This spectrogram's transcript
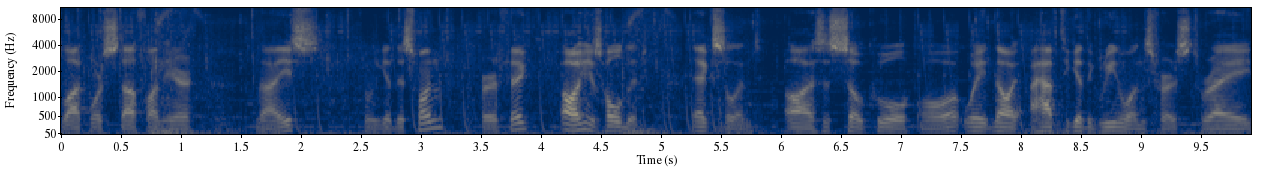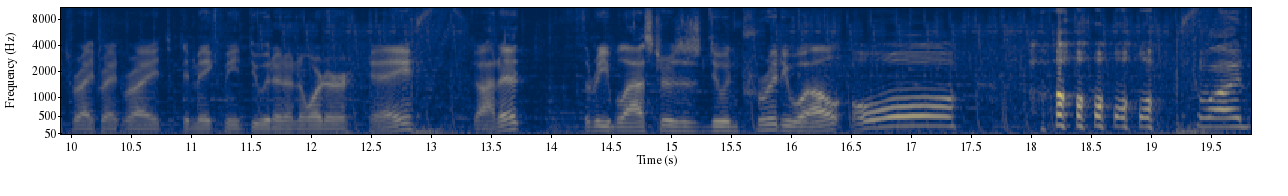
a lot more stuff on here. Nice. Can we get this one? Perfect. Oh, he just hold it. Excellent. Oh, this is so cool. Oh, wait, no, I have to get the green ones first. Right, right, right, right. They make me do it in an order. Okay, got it. Three blasters is doing pretty well. Oh! Come on.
